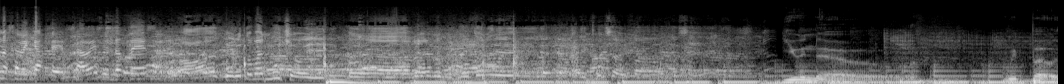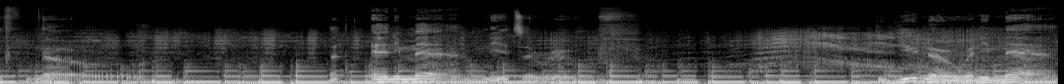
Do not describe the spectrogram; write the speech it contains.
no saben qué hacer, ¿sabes? Entonces, Ah, pero toman mucho y pueden hablar un montón de, de cosas. pa- no sé. You know, we both know that any man needs a roof. Do you know any man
